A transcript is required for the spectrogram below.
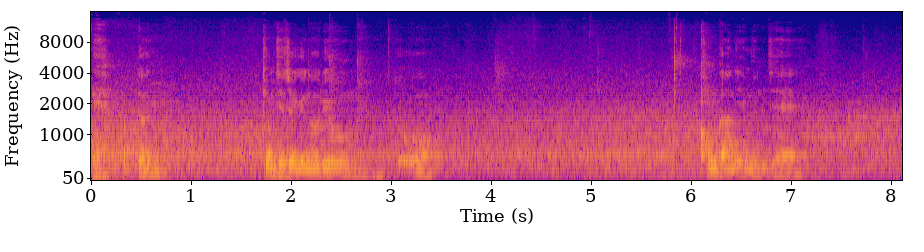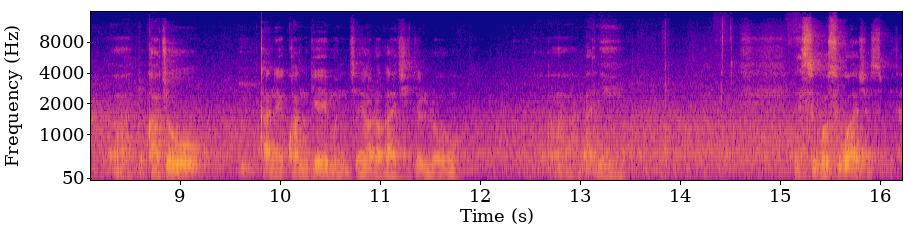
네, 어떤 경제적인 어려움 또 건강의 문제 어, 또 가족 간의 관계의 문제 여러 가지들로 어, 많이 수고 수고하셨습니다.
